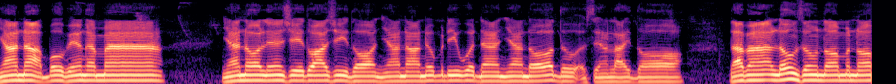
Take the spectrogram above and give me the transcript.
ညာနာပုဗ္ဗင်္ဂမံညာတော်လင်ရှေသွားရှိသောညာနာနုပတိဝတ္တံညာတော်သို့အစဉ်လိုက်သောတဗံအလုံးစုံသောမနော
